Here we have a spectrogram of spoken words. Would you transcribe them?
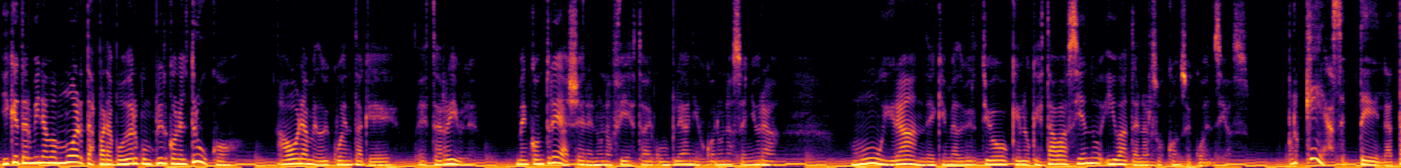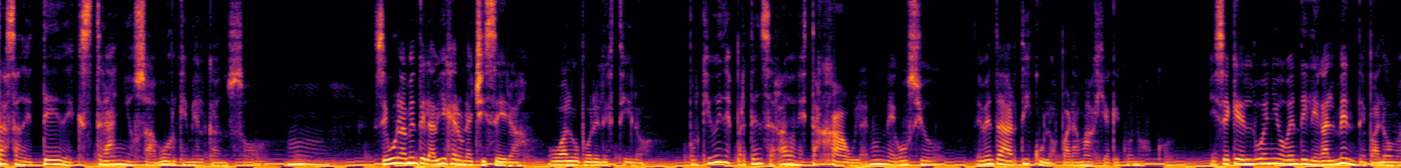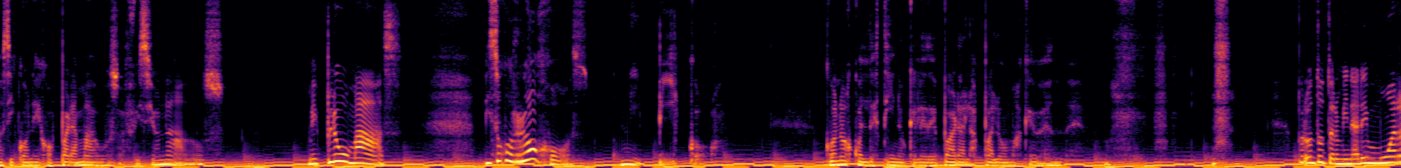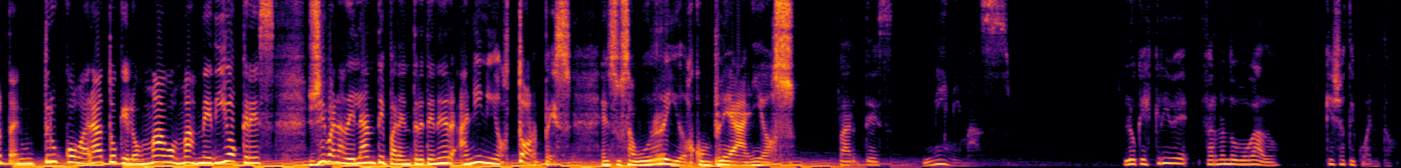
y que terminaban muertas para poder cumplir con el truco. Ahora me doy cuenta que es terrible. Me encontré ayer en una fiesta de cumpleaños con una señora muy grande que me advirtió que lo que estaba haciendo iba a tener sus consecuencias. ¿Por qué acepté la taza de té de extraño sabor que me alcanzó? Mm. Seguramente la vieja era una hechicera o algo por el estilo. Porque hoy desperté encerrado en esta jaula, en un negocio de venta de artículos para magia que conozco. Y sé que el dueño vende ilegalmente palomas y conejos para magos aficionados. Mis plumas, mis ojos rojos, mi pico. Conozco el destino que le depara a las palomas que vende. Pronto terminaré muerta en un truco barato que los magos más mediocres llevan adelante para entretener a niños torpes en sus aburridos cumpleaños. Partes mínimas. Lo que escribe Fernando Bogado, que yo te cuento.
